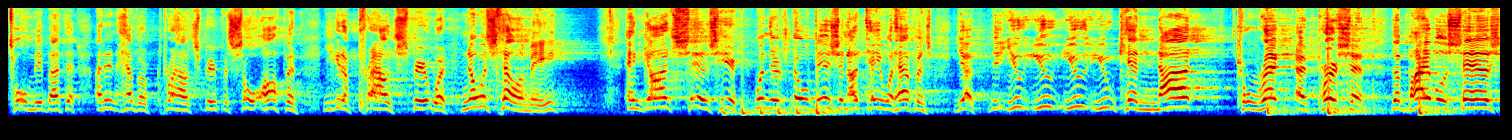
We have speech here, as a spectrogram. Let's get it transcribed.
told me about that, I didn't have a proud spirit. But so often, you get a proud spirit where no one's telling me. And God says here, when there's no vision, I'll tell you what happens. Yeah, you, you, you, you cannot correct a person. The Bible says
